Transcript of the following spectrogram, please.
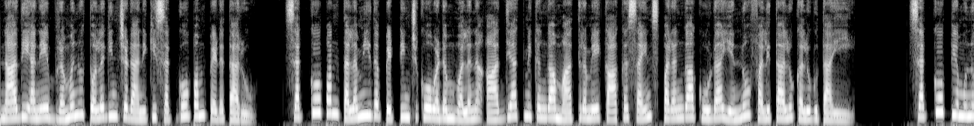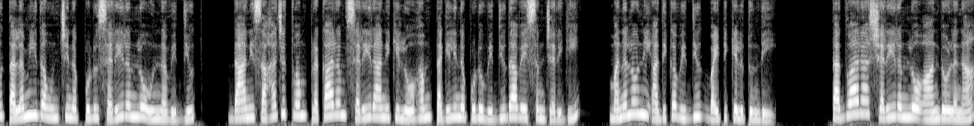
నాది అనే భ్రమను తొలగించడానికి సద్గోపం పెడతారు. సత్కోపం తలమీద పెట్టించుకోవడం వలన ఆధ్యాత్మికంగా మాత్రమే కాక సైన్స్ పరంగా కూడా ఎన్నో ఫలితాలు కలుగుతాయి. సత్కోప్యమును తలమీద ఉంచినప్పుడు శరీరంలో ఉన్న విద్యుత్ దాని సహజత్వం ప్రకారం శరీరానికి లోహం తగిలినప్పుడు విద్యుదావేశం జరిగి మనలోని అధిక విద్యుత్ బయటికెళుతుంది. తద్వారా శరీరంలో ఆందోళన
